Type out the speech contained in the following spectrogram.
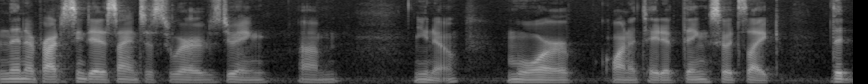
and then a practicing data scientist where I was doing, um, you know, more quantitative things. So it's like, the,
